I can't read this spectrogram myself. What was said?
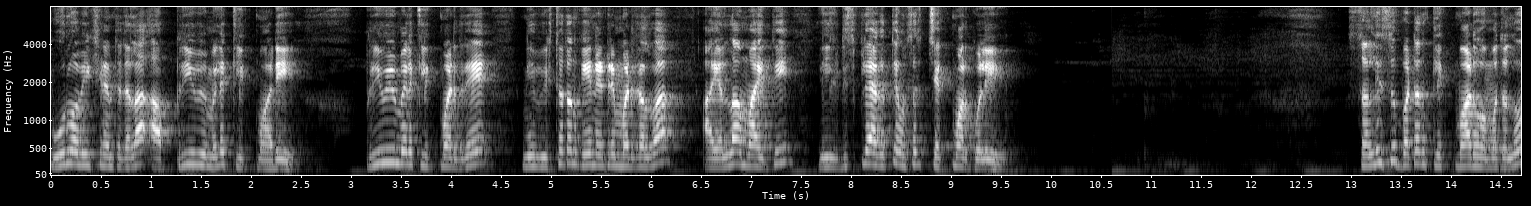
ಪೂರ್ವ ವೀಕ್ಷಣೆ ಅಂತಿದೆಯಲ್ಲ ಆ ಪ್ರಿವ್ಯೂ ಮೇಲೆ ಕ್ಲಿಕ್ ಮಾಡಿ. ಪ್ರಿವ್ಯೂ ಮೇಲೆ ಕ್ಲಿಕ್ ಮಾಡಿದರೆ ನೀವು ಇಷ್ಟೊತ್ತನಕ ತನಕ ಏನು ಎಂಟ್ರಿ ಮಾಡಿದ್ರಲ್ವ? ಆ ಎಲ್ಲ ಮಾಹಿತಿ ಇಲ್ಲಿ ಡಿಸ್ಪ್ಲೇ ಆಗುತ್ತೆ. ಒಂದ್ಸರಿ ಚೆಕ್ ಮಾಡ್ಕೊಳ್ಳಿ. ಸಲ್ಲಿಸು ಬಟನ್ ಕ್ಲಿಕ್ ಮಾಡುವ ಮೊದಲು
